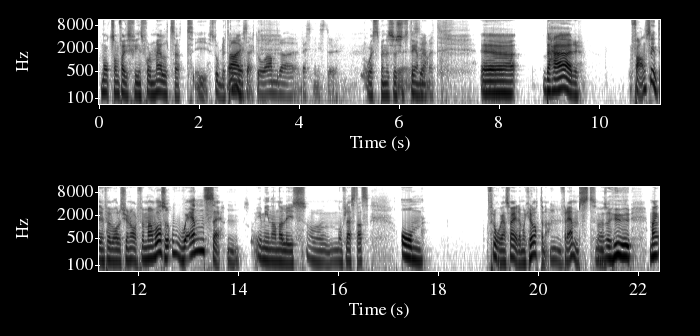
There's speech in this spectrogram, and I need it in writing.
Något som faktiskt finns formellt sett i Ja, Storbritannien. exakt. Och andra Westminster Westminster-systemet. Eh, det här fanns inte inför valet 2018, för man var så oense Mm. i min analys och de flestas om frågan Sverigedemokraterna Mm. främst. Mm. Alltså hur man,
